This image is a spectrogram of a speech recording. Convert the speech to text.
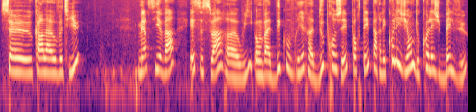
So, Carla, over to you. Merci Eva. Et ce soir, euh, oui, on va découvrir deux projets portés par les collégiens du Collège Bellevue,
